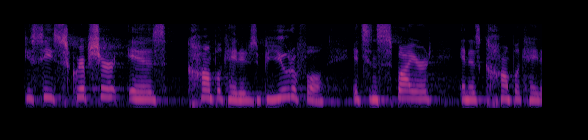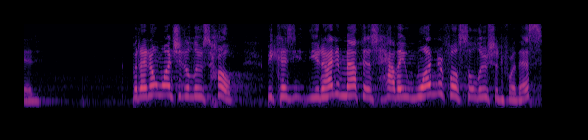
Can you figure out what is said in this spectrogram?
You see, Scripture is complicated, it's beautiful, it's inspired, and is complicated. But I don't want you to lose hope because the United Methodists have a wonderful solution for this.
